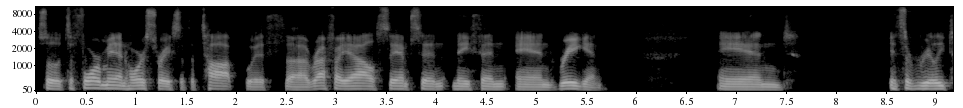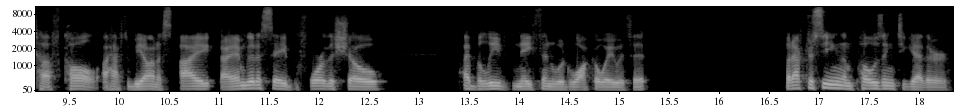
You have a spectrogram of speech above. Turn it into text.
So it's a four man horse race at the top with uh, Raphael, Samson, Nathan, and Regan. And it's a really tough call. I have to be honest. I, I am going to say before the show, I believed Nathan would walk away with it. But after seeing them posing together,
